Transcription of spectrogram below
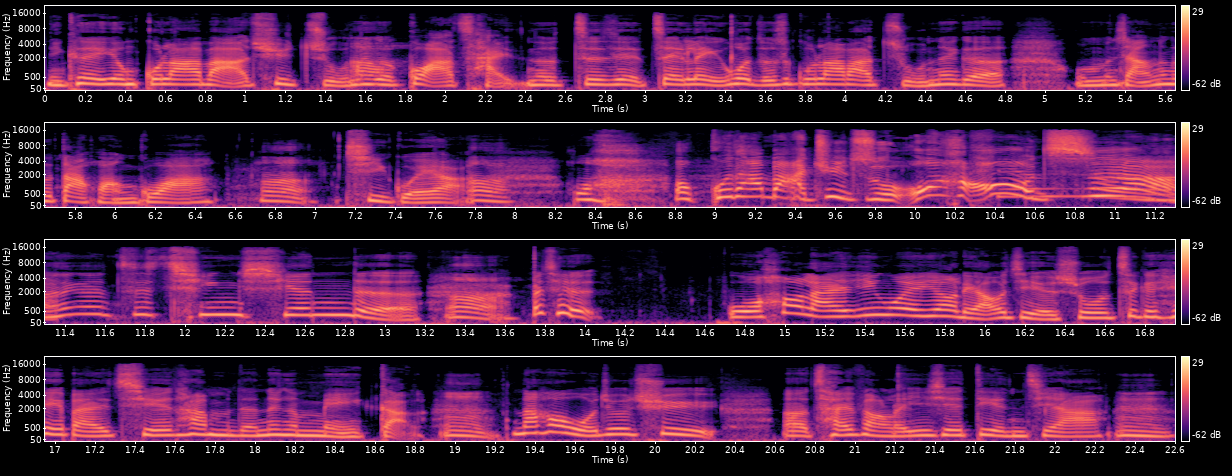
你可以用咕拉巴去煮那个挂菜，那这这这类，或者是咕拉巴煮那个我们讲那个大黄瓜，嗯，气鬼啊，嗯，哇。哦，咕拉巴去煮，哇，好好吃啊，那个是清鲜的，嗯，而且。我后来因为要了解说这个黑白切他们的那个美感，嗯，然后我就去呃采访了一些店家，嗯，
